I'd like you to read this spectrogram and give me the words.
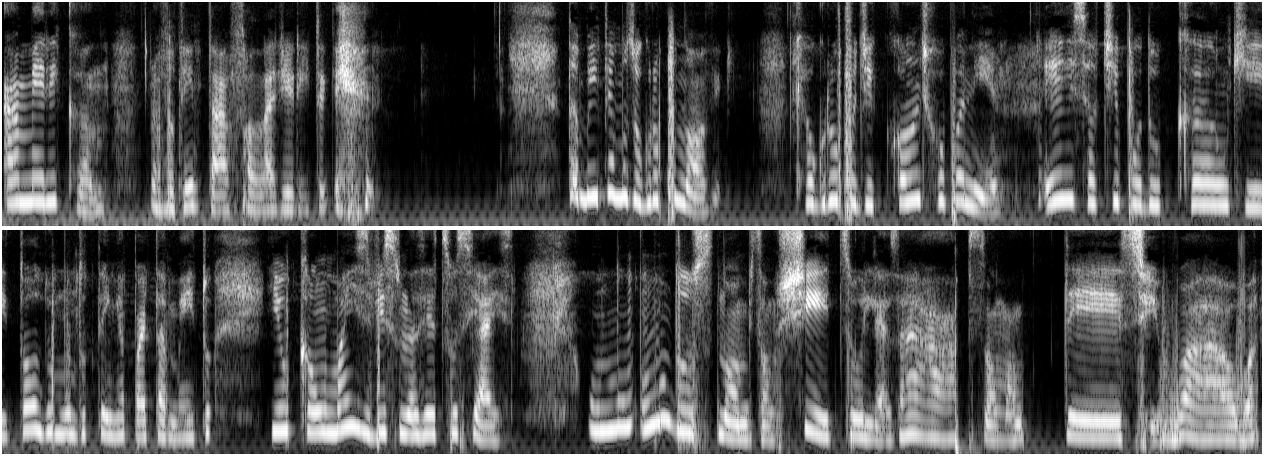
americano. Eu vou tentar falar direito aqui. Também temos o grupo 9, que é o grupo de cão de companhia. Esse é o tipo do cão que todo mundo tem em apartamento e o cão mais visto nas redes sociais. Um, um dos nomes são Shih Tzu, Lhasa Apson, Maltese, Chihuahua,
